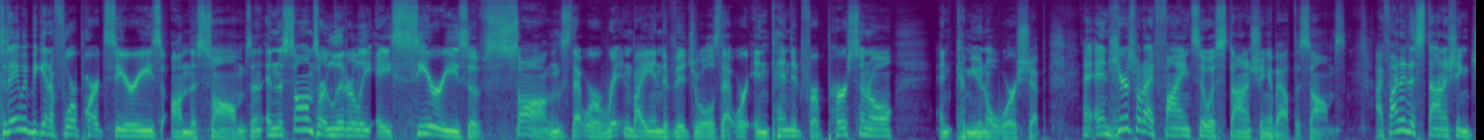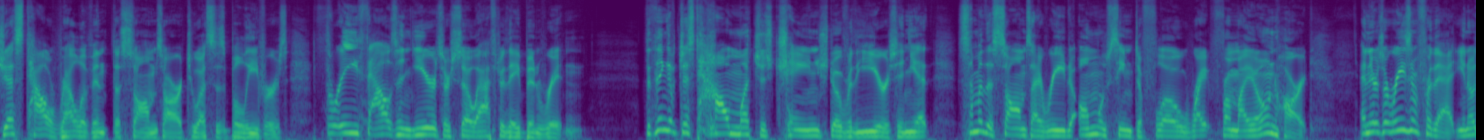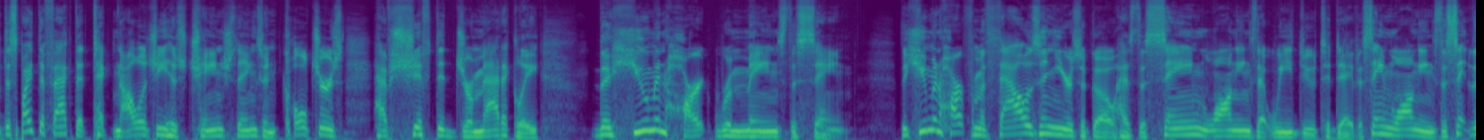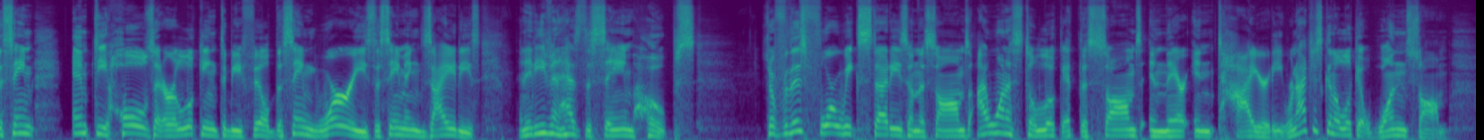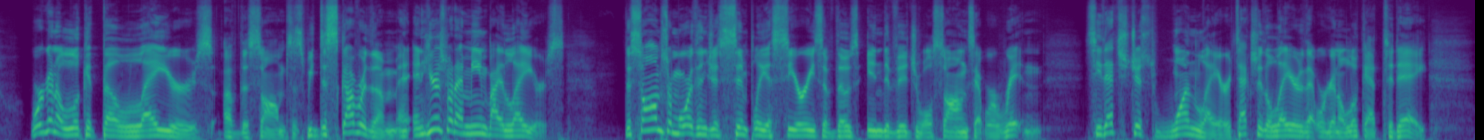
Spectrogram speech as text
Today we begin a four part series on the Psalms. And, and, the Psalms are literally a series of songs that were written by individuals that were intended for personal and communal worship. And, and here's what I find so astonishing about the Psalms I find it astonishing just how relevant the Psalms are to us as believers 3,000 years or so after they've been written. To think of just how much has changed over the years, and yet some of the Psalms I read almost seem to flow right from my own heart and there's a reason for that. You know, despite the fact that technology has changed things and cultures have shifted dramatically, the human heart remains the same. The human heart from a thousand years ago has the same longings that we do today, the same longings, the same, the same empty holes that are looking to be filled, the same worries, the same anxieties, and it even has the same hopes. So, for this four week studies on the Psalms, I want us to look at the Psalms in their entirety. We're not just going to look at one Psalm, we're going to look at the layers of the Psalms as we discover them. And here's what I mean by layers the Psalms are more than just simply a series of those individual songs that were written. See, that's just one layer. It's actually the layer that we're going to look at today.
